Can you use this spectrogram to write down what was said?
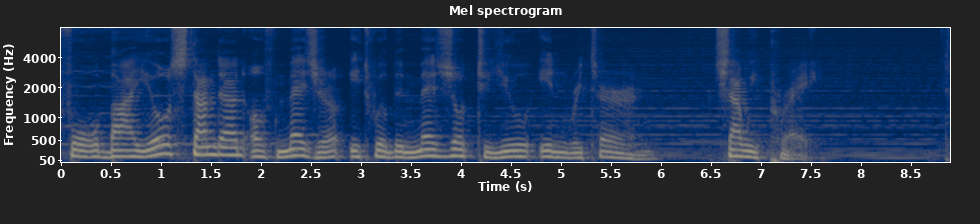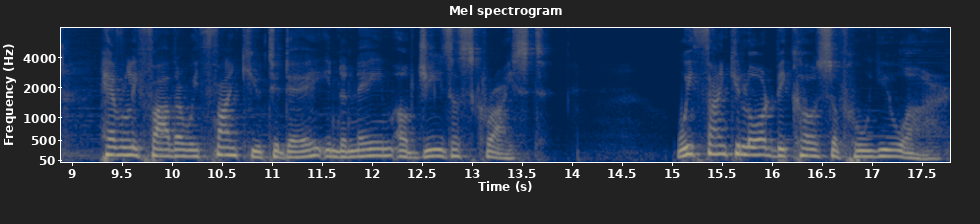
for by your standard of measure it will be measured to you in return. Shall we pray? Heavenly Father, we thank you today in the name of Jesus Christ. We thank you, Lord, because of who you are.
